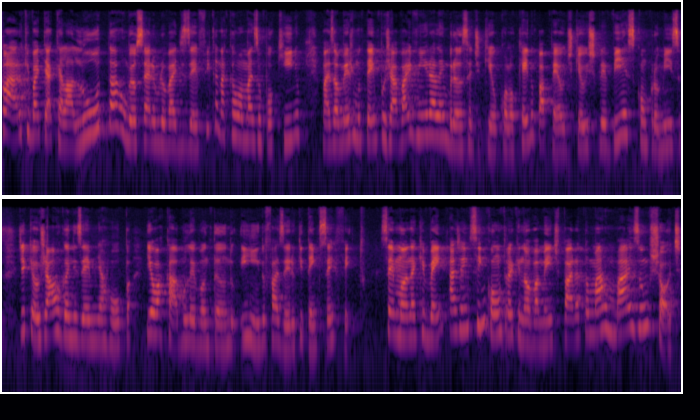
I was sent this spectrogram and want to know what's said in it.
Claro que vai ter aquela luta, o meu cérebro vai dizer fica na cama mais um pouquinho, mas ao mesmo tempo já vai vir a lembrança de que eu coloquei no papel, de que eu escrevi esse compromisso, de que eu já organizei minha roupa e eu acabo levantando e indo fazer o que tem que ser feito. Semana que vem a gente se encontra aqui novamente para tomar mais um shot.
